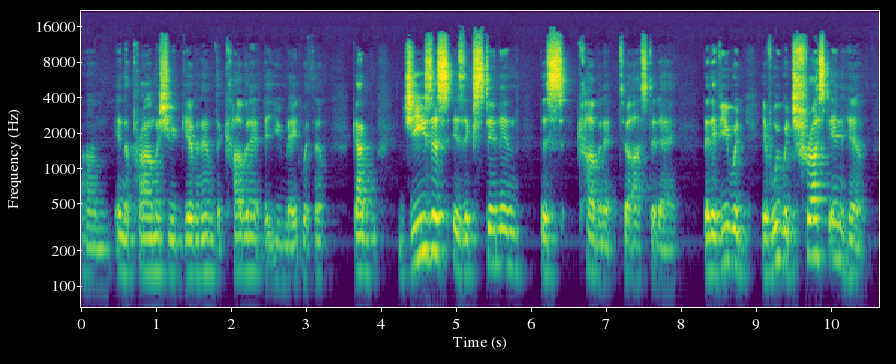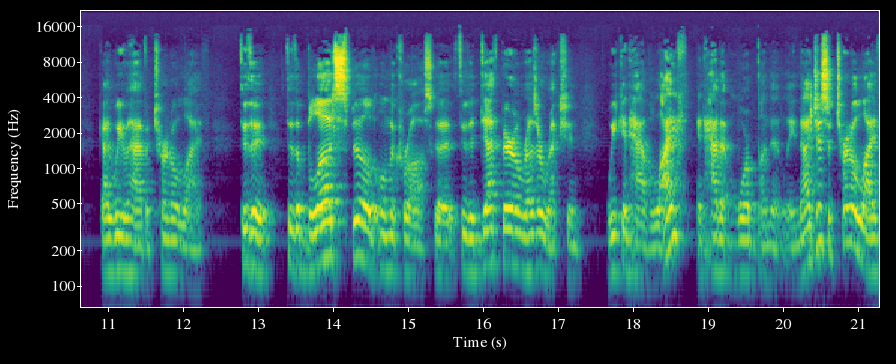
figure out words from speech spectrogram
um, in the promise you'd given him, the covenant that you made with him, God, Jesus is extending this covenant to us today. That if you would, if we would trust in him, God, we would have eternal life. Through the, through the blood spilled on the cross, uh, through the death, burial, and resurrection, we can have life and have it more abundantly. Not just eternal life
